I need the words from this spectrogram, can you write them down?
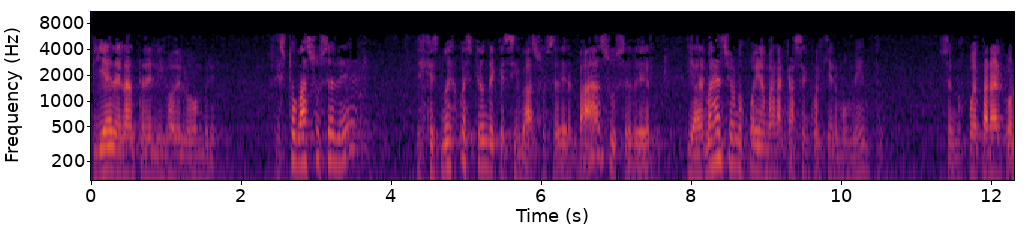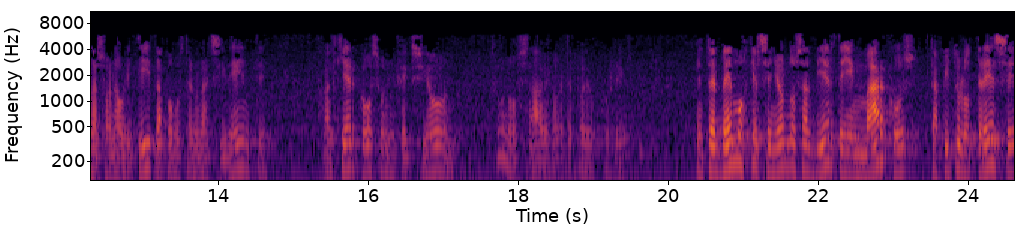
pie delante del Hijo del Hombre. Esto va a suceder. Es que no es cuestión de que si va a suceder, va a suceder. Y además el Señor nos puede llamar a casa en cualquier momento. Se nos puede parar el corazón ahorita, podemos tener un accidente, cualquier cosa, una infección. Tú no sabes lo que te puede ocurrir. Entonces vemos que el Señor nos advierte y en Marcos capítulo 13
